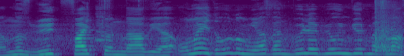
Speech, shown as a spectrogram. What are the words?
Yalnız büyük fight döndü abi ya. O neydi oğlum ya? Ben böyle bir oyun görmedim ha.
